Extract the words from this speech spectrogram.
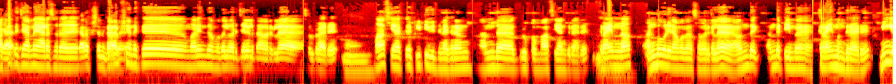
பக்கத்து சேர்னா யார சொல்றாரு? கரப்ஷன் கரப்ஷனுக்கு மறைந்த முதல்வர் ஜெயலலிதா அவர்களை சொல்றாரு. மாஃபியாக்கு டிடிவி தினகரன் அந்த குரூப்ப மாஃபியாங்கிறாரு. கிரைம்னா அன்புமணி ராமதாஸ் அவர்களை அந்த அந்த டீம கிரைம்ங்கிறாரு நீங்க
